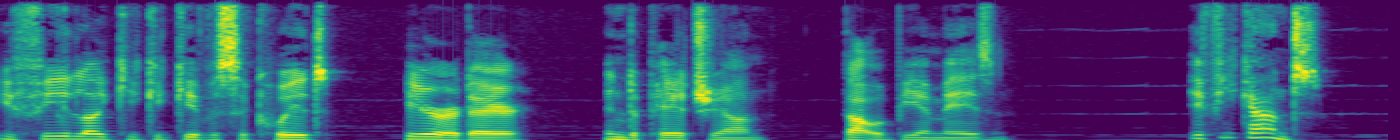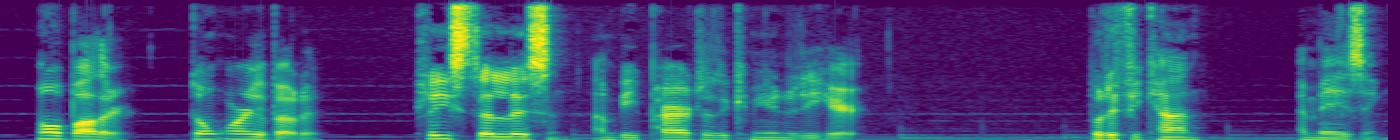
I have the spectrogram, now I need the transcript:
you feel like you could give us a quid here or there in the Patreon, that would be amazing. If you can't, no bother, don't worry about it. Please still listen and be part of the community here. But if you can, amazing.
